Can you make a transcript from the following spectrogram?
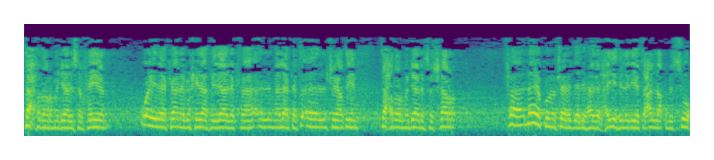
تحضر مجالس الخير وإذا كان بخلاف ذلك فالملائكة الشياطين تحضر مجالس الشر. فلا يكون شاهدا لهذا الحديث الذي يتعلق بالسوق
